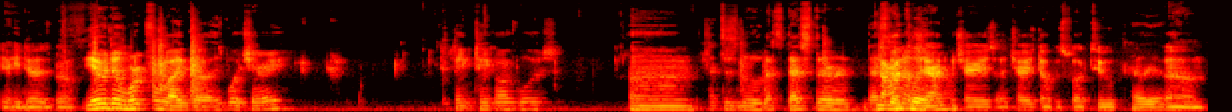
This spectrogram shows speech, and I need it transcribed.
Yeah, he does, bro. You ever done work for like uh, his boy Cherry? Take take off boys. Um, That's his little. That's that's their. That's no, I know. Cherry, I know Cherry's. Uh, Cherry's dope as fuck too. Hell yeah. Um,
